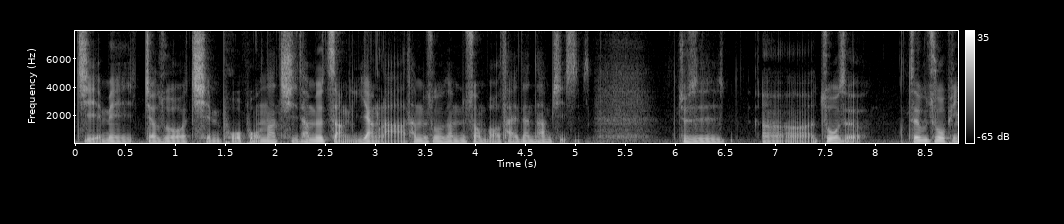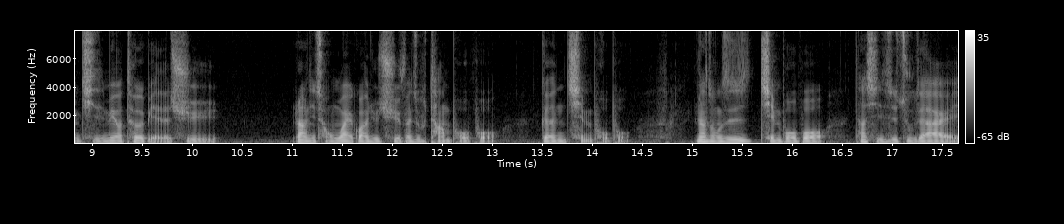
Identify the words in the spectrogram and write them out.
姐妹叫做钱婆婆，那其实她们都长一样啦。她们说她们双胞胎，但她们其实就是呃，作者这部作品其实没有特别的去让你从外观去区分出汤婆婆跟钱婆婆。那总之，钱婆婆她其实是住在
